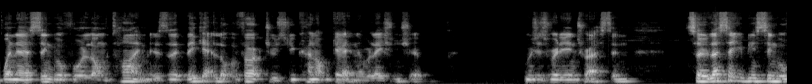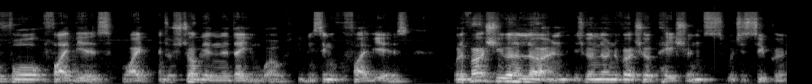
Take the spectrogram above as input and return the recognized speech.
when they're single for a long time is that they get a lot of virtues you cannot get in a relationship, which is really interesting. So let's say you've been single for five years, right? And you're struggling in the dating world. You've been single for five years. Well, the virtue you're going to learn is you're going to learn the virtue of patience, which is super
